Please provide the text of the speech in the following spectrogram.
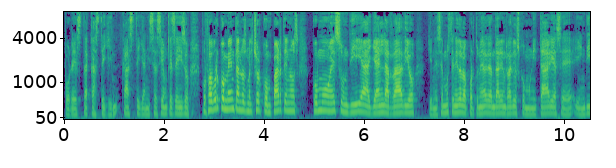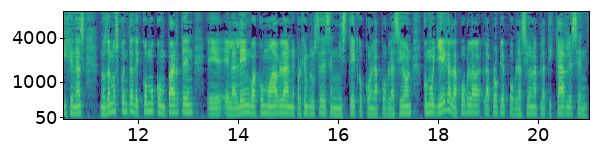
por esta castellanización que se hizo. Por favor, coméntanos, Melchor, compártenos cómo es un día allá en la radio, quienes hemos tenido la oportunidad de andar en radios comunitarias e indígenas, nos damos cuenta de cómo comparten eh, la lengua, cómo hablan, por ejemplo, ustedes en Mixteco con la población, cómo llega la, la propia población a platicarles en,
